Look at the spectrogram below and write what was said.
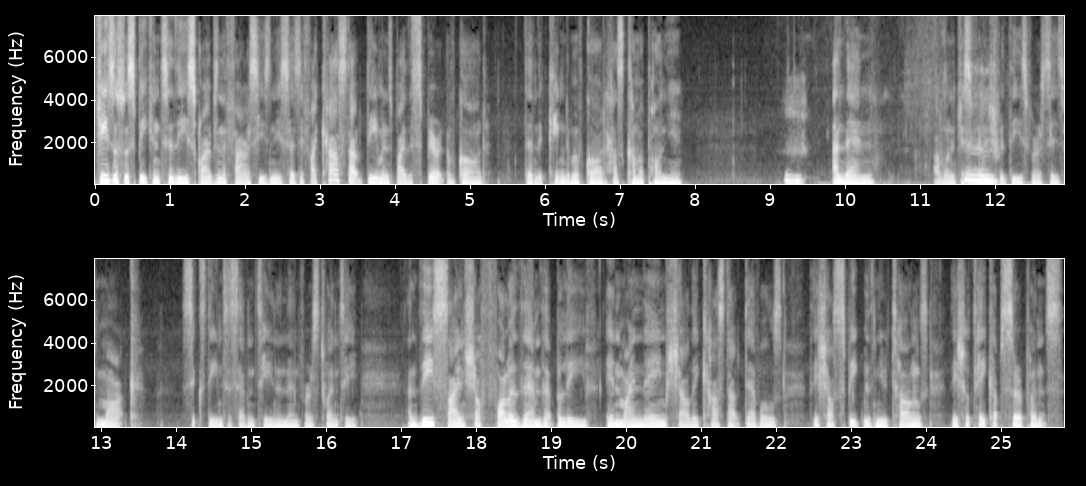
Jesus was speaking to the scribes and the Pharisees, and he says, If I cast out demons by the Spirit of God, then the kingdom of God has come upon you. Mm. And then I want to just mm. finish with these verses Mark 16 to 17, and then verse 20. And these signs shall follow them that believe. In my name shall they cast out devils, they shall speak with new tongues, they shall take up serpents.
